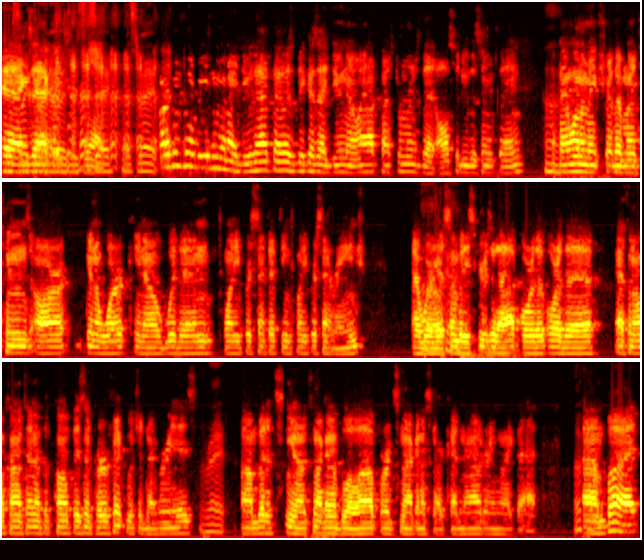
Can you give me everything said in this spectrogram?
yeah, Just like exactly. used to Yeah. say. That's right. Part of the reason that I do that though is because I do know I have customers that also do the same thing. Huh. I want to make sure that my tunes are going to work, you know, within 20%, 15, 20% range. Uh, where Oh, if somebody screws it up or the or the ethanol content at the pump isn't perfect, which it never is, Right. um, but it's you know it's not going to blow up or it's not going to start cutting out or anything like that. Okay. Um, but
